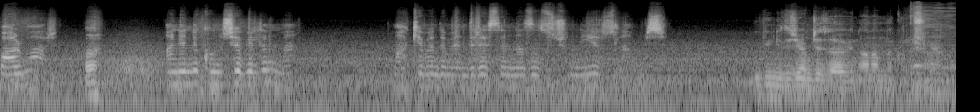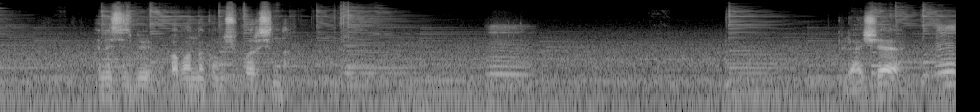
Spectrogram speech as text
Barbar. Hah. Annenle konuşabildin mi? Mahkemede Menderes'le Naz'ın suçunu niye üstlenmiş? Bugün gideceğim cezaevine anamla konuşmaya. Hele siz bir babanla konuşup barışın da. Hmm. Gülayşe. Hı.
